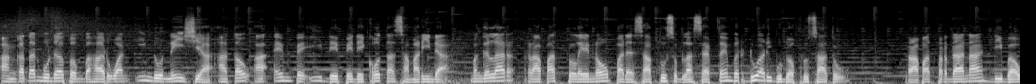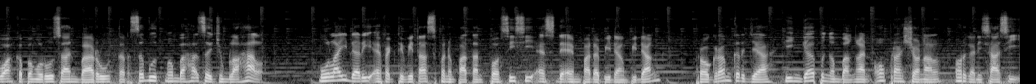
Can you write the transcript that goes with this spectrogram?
Angkatan Muda Pembaharuan Indonesia atau AMPI DPD Kota Samarinda menggelar rapat pleno pada Sabtu 11 September 2021. Rapat perdana di bawah kepengurusan baru tersebut membahas sejumlah hal, mulai dari efektivitas penempatan posisi SDM pada bidang-bidang, program kerja, hingga pengembangan operasional organisasi.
